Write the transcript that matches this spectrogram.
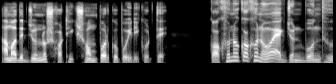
আমাদের জন্য সঠিক সম্পর্ক তৈরি করতে। কখনো কখনো একজন বন্ধু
